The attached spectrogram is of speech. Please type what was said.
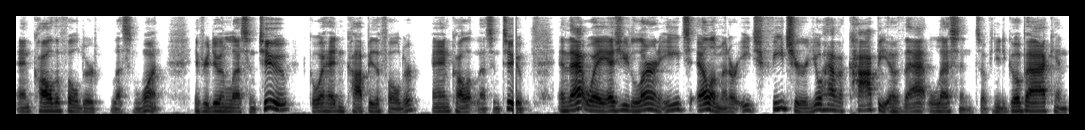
and call the folder lesson one. If you're doing lesson two, go ahead and copy the folder and call it lesson two. And that way, as you learn each element or each feature, you'll have a copy of that lesson. So if you need to go back and,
